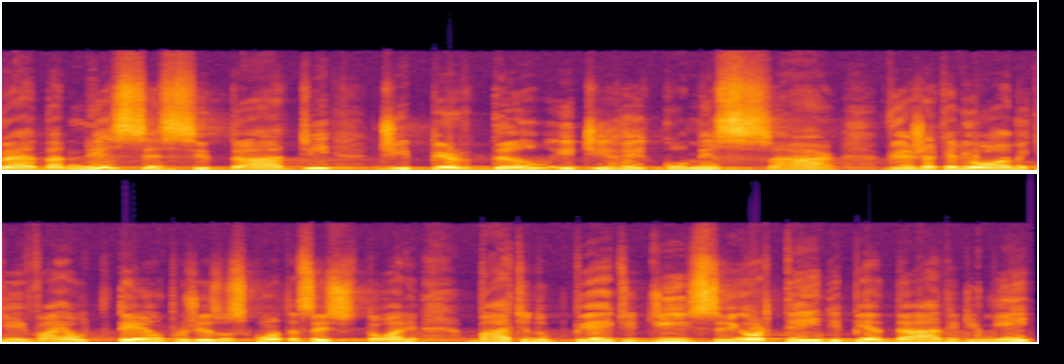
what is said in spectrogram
né, da necessidade de perdão e de recomeçar. Veja aquele homem que vai ao templo, Jesus conta essa história, bate no peito e diz: Senhor, tem de piedade de mim,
